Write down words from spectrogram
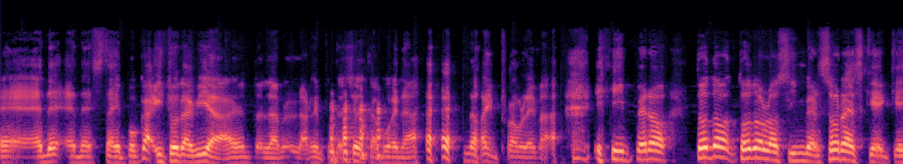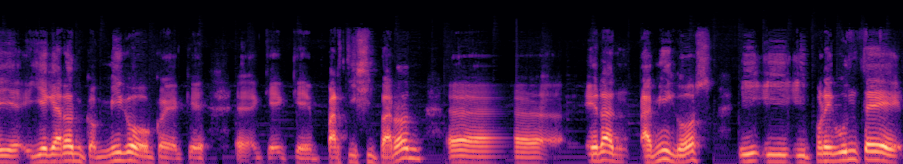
eh, en, esta época, y todavía eh, la, reputación está buena, no hay problema. Y, pero todo, todos los inversores que, llegaron conmigo, que, que, eh, que participaron, eran amigos y, y, pregunté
